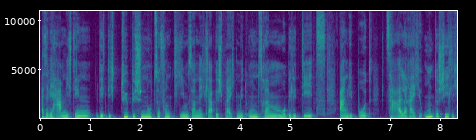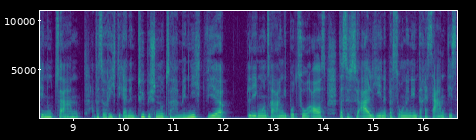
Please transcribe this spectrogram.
Also wir haben nicht den wirklich typischen Nutzer von Team, sondern ich glaube, wir sprechen mit unserem Mobilitätsangebot zahlreiche unterschiedliche Nutzer an. Aber so richtig einen typischen Nutzer haben wir nicht. Wir legen unser Angebot so aus, dass es für all jene Personen interessant ist,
